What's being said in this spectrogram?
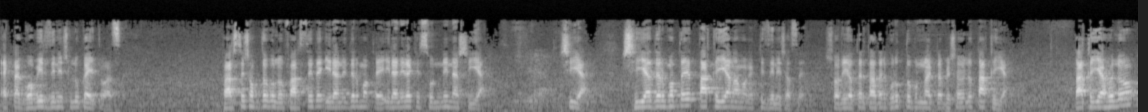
একটা গভীর জিনিস লুকায়িত আছে। ফার্সি শব্দগুলো ফার্সিতে ইরানিদের মতে, ইরানিরা কি সুন্নি না শিয়া? শিয়া। শিয়াদের মতে তাকিয়া নামক একটি জিনিস আছে। শরীয়তের তাদের গুরুত্বপূর্ণ একটা বিষয় হলো তাকিয়া। তাকিয়া হলো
